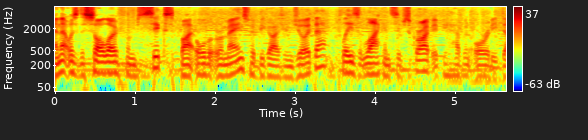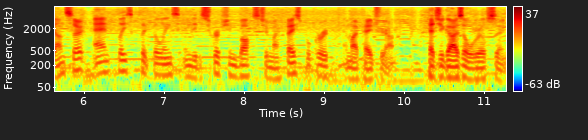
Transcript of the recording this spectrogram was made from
And that was the solo from 6 by All That Remains. Hope you guys enjoyed that. Please like and subscribe if you haven't already done so. And please click the links in the description box to my Facebook group and my Patreon. Catch you guys all real soon.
